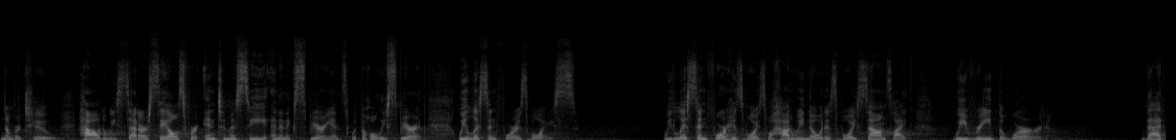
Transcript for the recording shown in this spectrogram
Number two, how do we set our sails for intimacy and an experience with the Holy Spirit? We listen for his voice. We listen for his voice. Well, how do we know what his voice sounds like? We read the word. That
